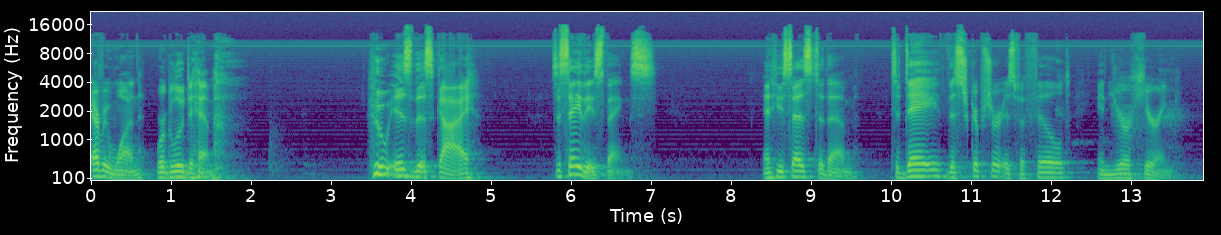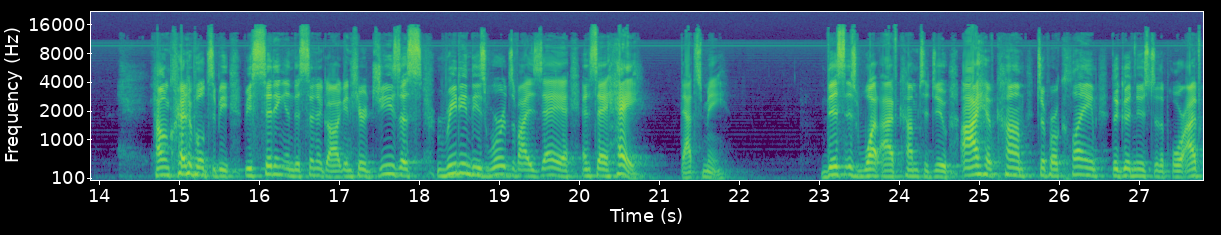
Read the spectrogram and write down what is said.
everyone were glued to him. Who is this guy to say these things? And he says to them, Today this scripture is fulfilled in your hearing. How incredible to be, be sitting in the synagogue and hear Jesus reading these words of Isaiah and say, Hey, that's me. This is what I've come to do. I have come to proclaim the good news to the poor. I've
